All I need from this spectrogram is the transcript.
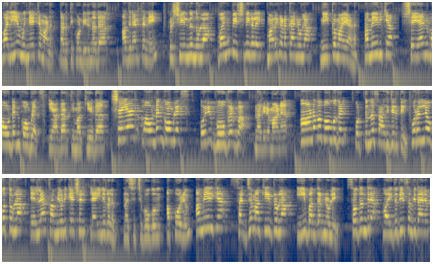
വലിയ മുന്നേറ്റമാണ് നടത്തിക്കൊണ്ടിരുന്നത്. അതിനാൽ തന്നെ റഷ്യയിൽ നിന്നുള്ള വൻ ഭീഷണികളെ മറികടക്കാനുള്ള നീക്കമായാണ് അമേരിക്ക ഷെയാൻ മൗണ്ടൻ കോംപ്ലക്സ് യാഥാർത്ഥ്യമാക്കിയത്. ഷെയാൻ മൗണ്ടൻ കോംപ്ലക്സ് ഒരു ഭൂഗർഭ നഗരമാണ്. ആണവ ബോംബുകൾ പൊട്ടുന്ന സാഹചര്യത്തിൽ പുറം ലോകത്തുള്ള എല്ലാ കമ്മ്യൂണിക്കേഷൻ ലൈനുകളും നശിച്ചു പോകും. അപ്പോഴും അമേരിക്ക സജ്ജമാക്കിയിട്ടുള്ള ഈ ബങ്കറിനുള്ളിൽ സ്വതന്ത്ര വൈദ്യുതി സംവിധാനം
